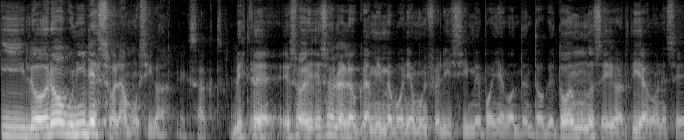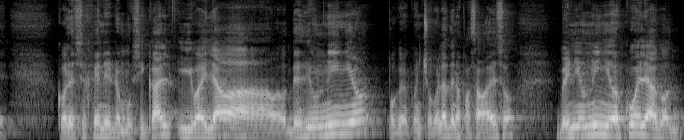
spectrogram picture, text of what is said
y logró unir eso la música. Exacto. ¿Viste? Eso, eso era lo que a mí me ponía muy feliz y me ponía contento, que todo el mundo se divertía con ese, con ese género musical y bailaba desde un niño, porque con Chocolate nos pasaba eso, venía un niño de escuela con-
